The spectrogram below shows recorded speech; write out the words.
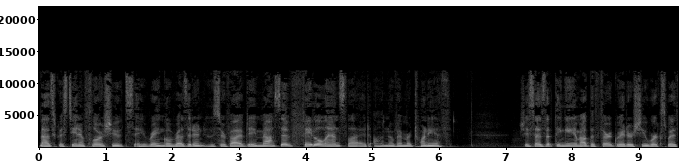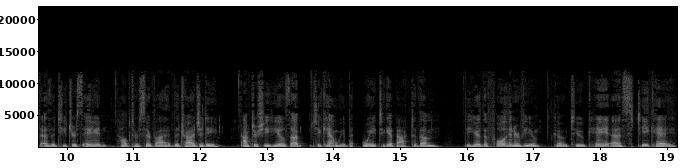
That's Christina Florschutz, a Wrangell resident who survived a massive fatal landslide on November 20th. She says that thinking about the third graders she works with as a teacher's aide helped her survive the tragedy. After she heals up, she can't wait, wait to get back to them. To hear the full interview, go to kstk.org.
